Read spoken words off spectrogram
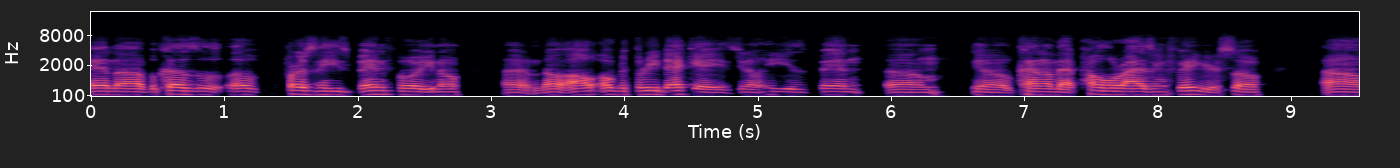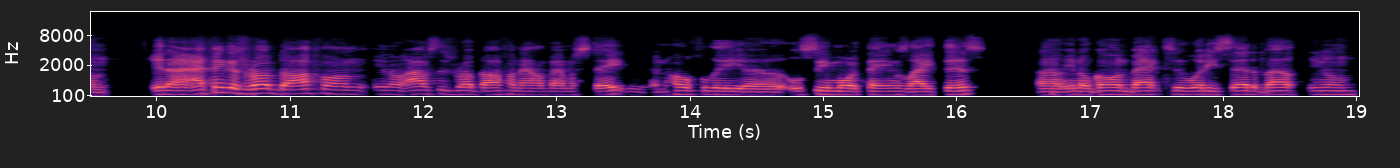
and uh, because of, of the person he's been for you know, uh, no, all over three decades. You know, he has been um, you know, kind of that polarizing figure. So, um, you know, I think it's rubbed off on you know, obviously it's rubbed off on Alabama State, and, and hopefully uh, we'll see more things like this. Uh, you know, going back to what he said about you know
